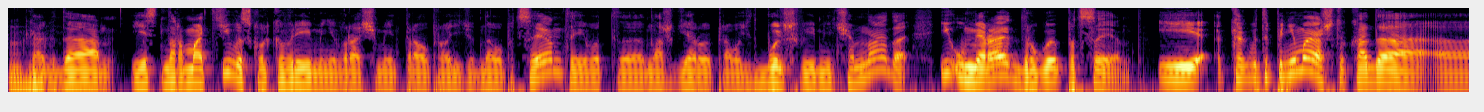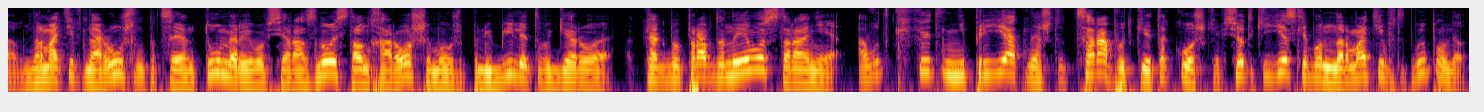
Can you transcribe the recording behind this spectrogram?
угу. когда есть нормативы, сколько времени врач имеет право проводить у одного пациента, и вот э, наш герой проводит больше времени, чем надо, и умирает другой пациент. И как бы ты понимаешь, что когда э, норматив нарушен, пациент умер, его все разносят, а он хороший, мы уже полюбили этого героя, как бы правда на его стороне, а вот какое-то неприятное, что царапают какие-то кошки. Все-таки если бы он норматив этот выполнил,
